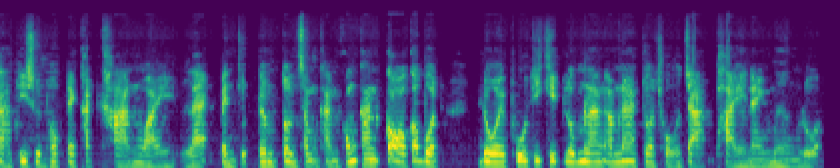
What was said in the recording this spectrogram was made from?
ตามที่ซุนฮกได้คัดค้านไว้ และเป็นจุดเริ่มต้นสำคัญของการก่อกบฏ โดยผู้ที่คิดล้มล้างอำนาจโจโฉจากภายในเมืองหลวง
